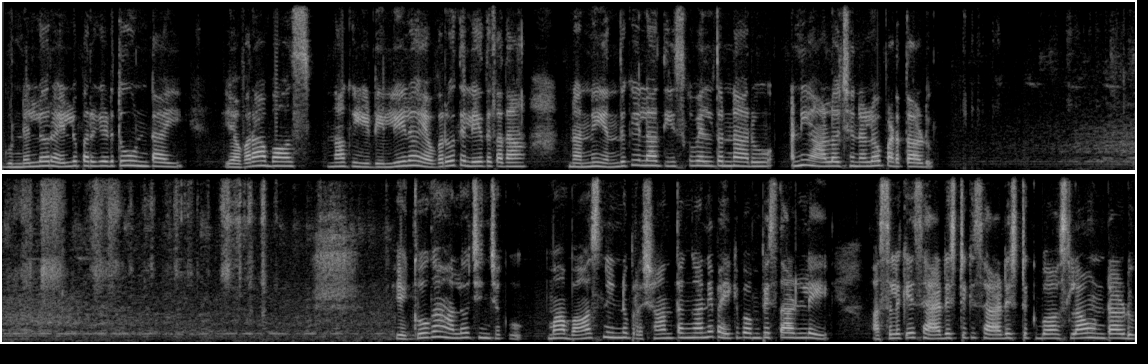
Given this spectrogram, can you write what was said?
గుండెల్లో రైళ్ళు పరిగెడుతూ ఉంటాయి. ఎవరా బాస్? నాకు ఈ ఢిల్లీలో ఎవరూ తెలియదు కదా. నన్ను ఎందుకు ఇలా తీసుకువెళ్తున్నారు? అని ఆలోచనలో పడతాడు. ఎక్కువగా ఆలోచించకు. మా బాస్ నిన్ను ప్రశాంతంగానే పైకి పంపిస్తాడులే. అసలుకే శాడిస్ట్కి శాడిస్టిక్ బాస్లా ఉంటాడు.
